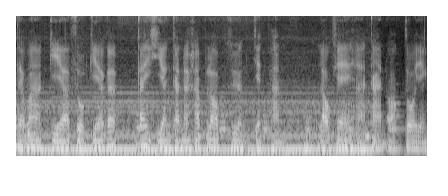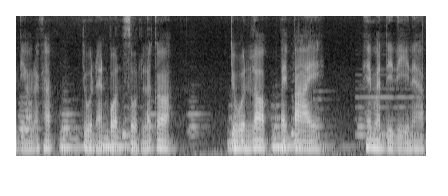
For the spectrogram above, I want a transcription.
แต่ว่าเกียร์สูบเกียร์ก็ ล้เคียงกันนะครับ รอบเครื่อง 7,000 เราแค่หาการออกตัวอย่างเดียวนะครับ จูนอันบนสุดแล้วก็จูนรอบปลายๆให้มันดีๆนะครับ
